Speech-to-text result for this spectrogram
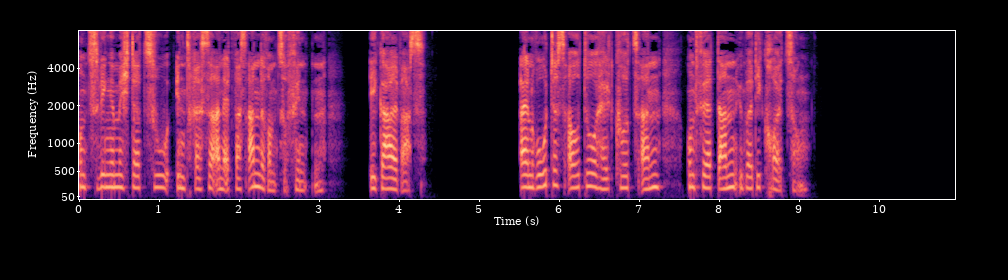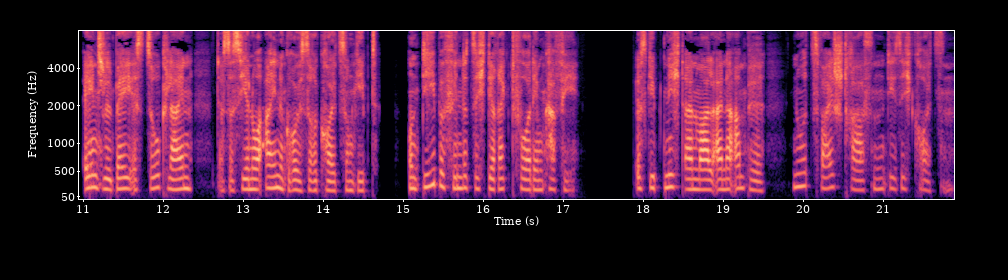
und zwinge mich dazu, Interesse an etwas anderem zu finden, egal was. Ein rotes Auto hält kurz an und fährt dann über die Kreuzung. Angel Bay ist so klein, dass es hier nur eine größere Kreuzung gibt, und die befindet sich direkt vor dem Café. Es gibt nicht einmal eine Ampel, nur zwei Straßen, die sich kreuzen.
